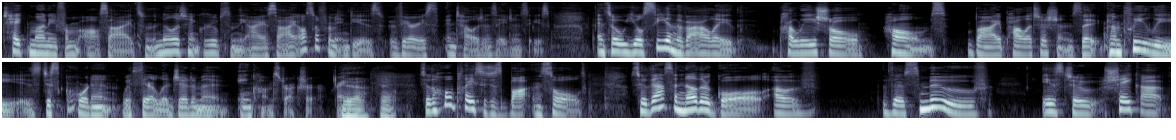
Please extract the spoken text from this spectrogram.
take money from all sides, from the militant groups, from the ISI, also from India's various intelligence agencies. And so you'll see in the valley palatial homes by politicians that completely is discordant with their legitimate income structure, right? Yeah, yeah. So the whole place is just bought and sold. So that's another goal of this move – is to shake up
